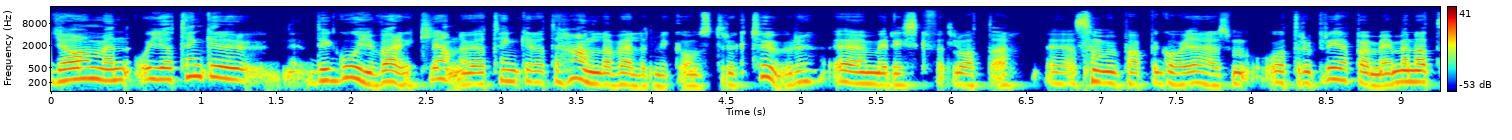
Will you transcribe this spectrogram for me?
Ja, men och jag tänker, det går ju verkligen och jag tänker att det handlar väldigt mycket om struktur eh, med risk för att låta eh, som en papegoja här som återupprepar mig. Men att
